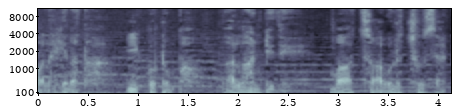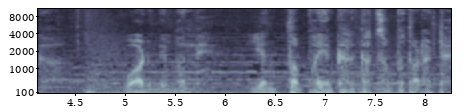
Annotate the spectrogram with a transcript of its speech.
బలహీనత ఈ కుటుంబం. అలాంటిది మా చావులు చూశాక వాడు మిమ్మల్ని ఎంత భయంకరంగా చంపుతాడంటే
